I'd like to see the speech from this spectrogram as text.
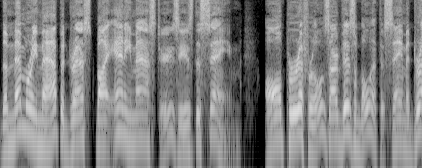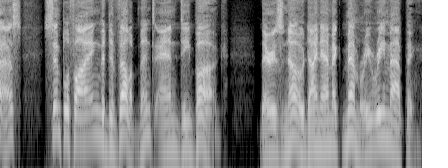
The memory map addressed by any masters is the same. All peripherals are visible at the same address, simplifying the development and debug. There is no dynamic memory remapping.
